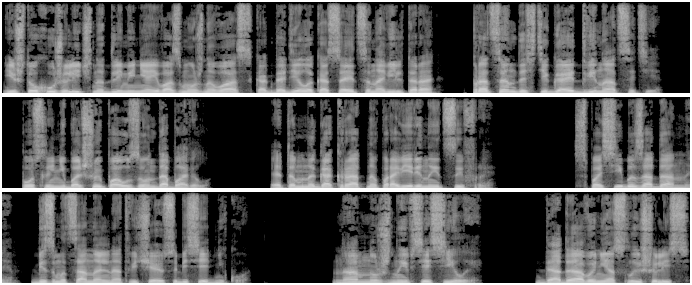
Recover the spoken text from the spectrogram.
И что хуже лично для меня и, возможно, вас, когда дело касается Навильтера, процент достигает 12. После небольшой паузы он добавил. Это многократно проверенные цифры. Спасибо за данные, безэмоционально отвечаю собеседнику. Нам нужны все силы. Да-да, вы не ослышались.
